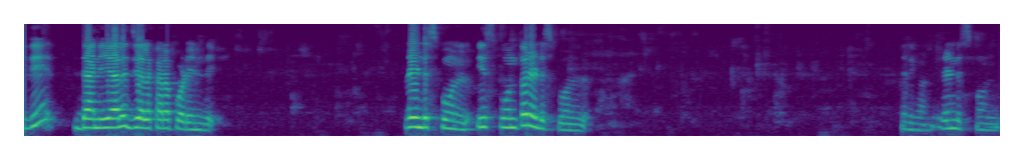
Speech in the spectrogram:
ఇది ధనియాలు జీలకర్ర పొడింది. రెండు స్పూన్లు. ఈ స్పూన్తో రెండు స్పూన్లు. ఇదిగోండి రెండు స్పూన్లు.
